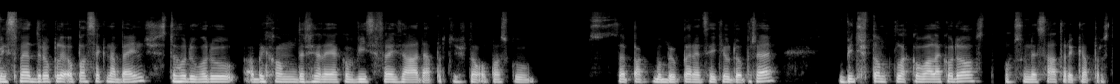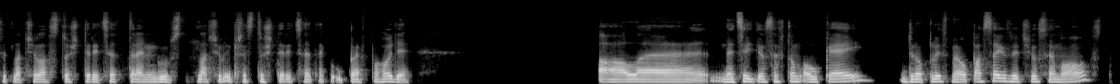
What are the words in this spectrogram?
my jsme dropli opasek na bench z toho důvodu, abychom drželi jako víc záda, protože v tom opasku se pak Bobby úplně necítil dobře. Byť v tom tlakoval jako dost, 83 prostě tlačila 140 tréninků, tlačili přes 140, jako úplně v pohodě. Ale necítil se v tom OK, dropli jsme opasek, zvětšil se most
